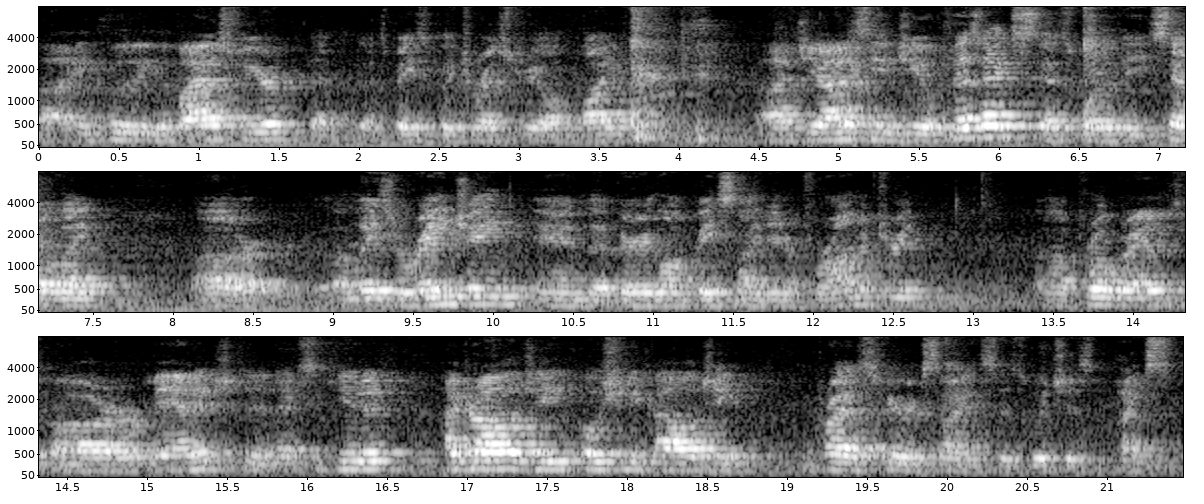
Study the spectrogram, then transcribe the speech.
uh, including the biosphere, that, that's basically terrestrial life, uh, geodesy and geophysics, that's where the satellite uh, laser ranging and the very long baseline interferometry uh, programs are managed and executed. Hydrology, ocean ecology, and cryospheric sciences, which is ice.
